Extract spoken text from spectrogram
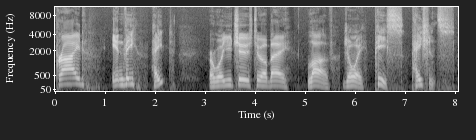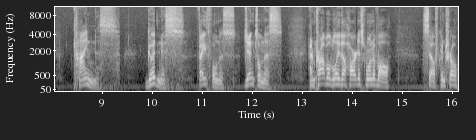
pride, envy, hate? Or will you choose to obey love, joy, peace, patience, kindness, goodness, faithfulness, gentleness, and probably the hardest one of all, self control?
